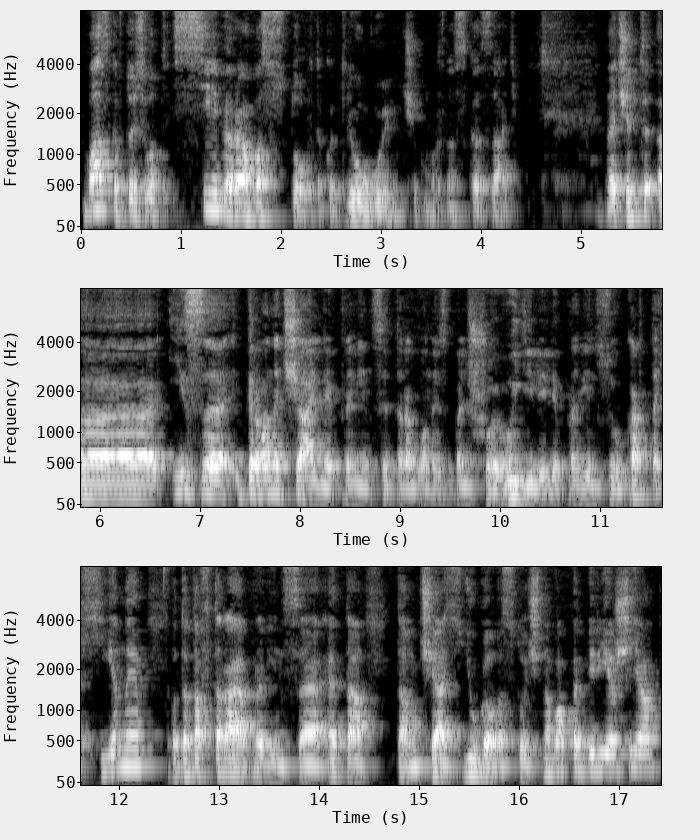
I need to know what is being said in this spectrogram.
басков. То есть вот северо-восток, такой треугольничек, можно сказать. Значит, э, из первоначальной провинции Тарагона, из большой, выделили провинцию Картахены. Вот эта вторая провинция, это там часть юго-восточного побережья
